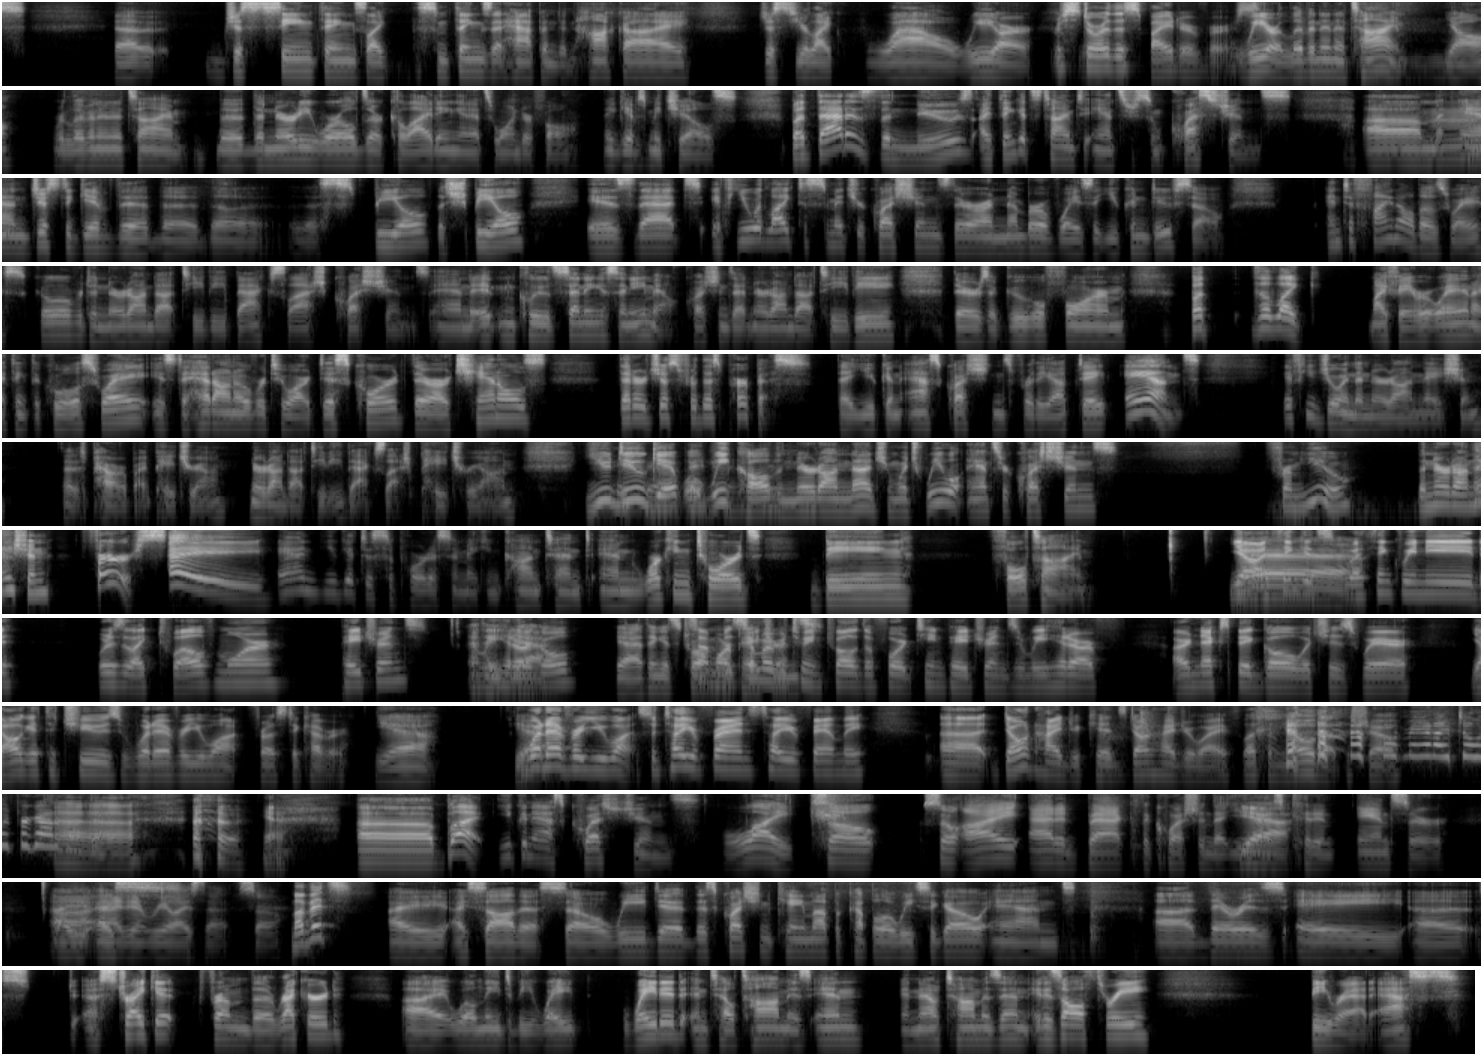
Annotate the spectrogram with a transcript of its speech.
uh, just seeing things like some things that happened in Hawkeye. Just you're like, wow, we are Restore the Spider Verse. we are living in a time, Mhm. y'all. We're living in a time. The the nerdy worlds are colliding, and it's wonderful. It gives me chills. But that is the news. I think it's time to answer some questions. Um, Mhm. And just to give the the the the spiel, the spiel is that if you would like to submit your questions, there are a number of ways that you can do so. And to find all those ways, go over to nerdon.tv backslash questions. And it includes sending us an email, questions at nerdon.tv. There's a Google form. But the like, my favorite way, and I think the coolest way, is to head on over to our Discord. There are channels that are just for this purpose that you can ask questions for the update. And if you join the Nerd On Nation, that is powered by Patreon, nerdon.tv backslash Patreon, you do get what we Patreon, call the Patreon. Nerd On Nudge, in which we will answer questions from you, the Nerd On Nation, first. Hey, And you get to support us in making content and working towards being full time. Yeah, I think it's. I think we need. What is it like? Twelve more patrons, and we hit yeah. our goal. Yeah, I think it's 12 Some- more somewhere between twelve to fourteen patrons, and we hit our our next big goal, which is where y'all get to choose whatever you want for us to cover. Yeah. Yeah. whatever you want. So tell your friends, tell your family. Uh, don't hide your kids. Don't hide your wife. Let them know about the show. oh man, I totally forgot about Uh, that. yeah. Uh, but you can ask questions like So so I added back the question that you Yeah. guys couldn't answer. Uh, I- I and I, didn't realize that. So Muppets. I I saw this. So we did this question came up a couple of weeks ago, and uh, there is a uh, st- a strike it from the record. Uh, it will need to be wait waited until Tom is in, and now Tom is in. It is all three. B Rad asks,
